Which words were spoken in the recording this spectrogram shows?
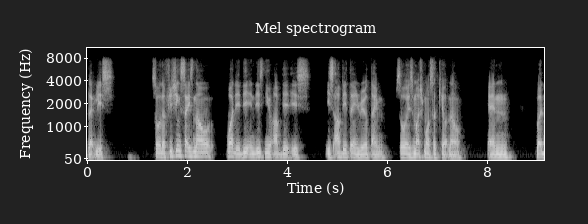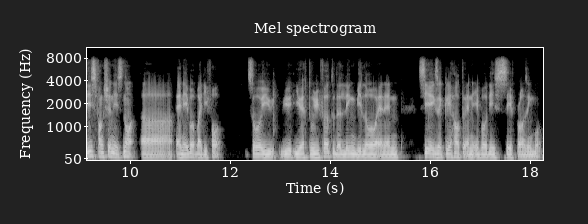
blacklist. So the phishing sites now, what they did in this new update is is updated in real time. So it's much more secure now. And but this function is not uh, enabled by default. So you, you you have to refer to the link below and then see exactly how to enable this safe browsing mode.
